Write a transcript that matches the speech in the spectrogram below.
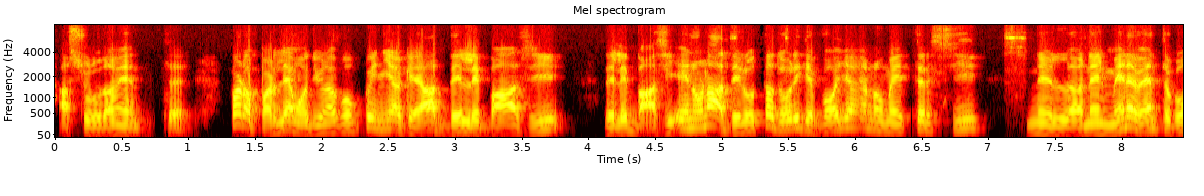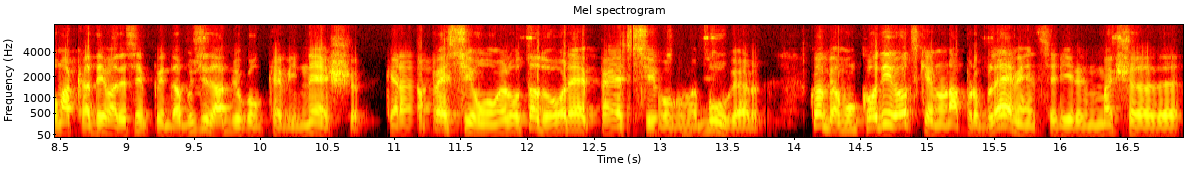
assolutamente, però parliamo di una compagnia che ha delle basi delle basi e non ha dei lottatori che vogliano mettersi nel, nel, main event come accadeva ad esempio in WCW con Kevin Nash che era pessimo come lottatore e pessimo come Booker. Qui abbiamo un Cody Rhodes che non ha problemi a inserire il match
